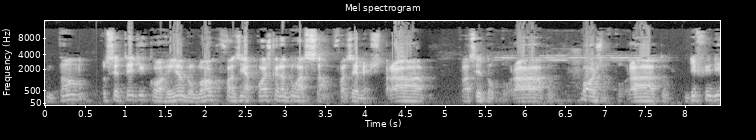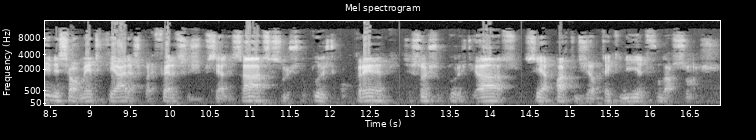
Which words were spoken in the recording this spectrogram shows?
então você tem de ir correndo logo fazer a pós-graduação, fazer mestrado, fazer doutorado, pós-doutorado, definir inicialmente que áreas prefere se especializar, se são estruturas de concreto, se são estruturas de aço, se é a parte de geotecnia, de fundações.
